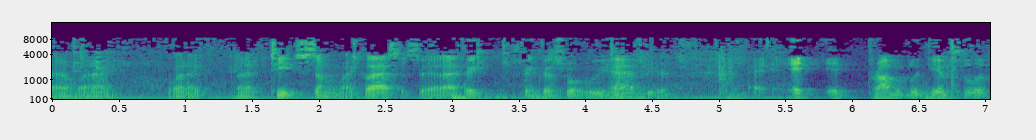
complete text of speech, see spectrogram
uh, when I when I when I teach some of my classes. That I think think that's what we have here. It it probably gives le-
